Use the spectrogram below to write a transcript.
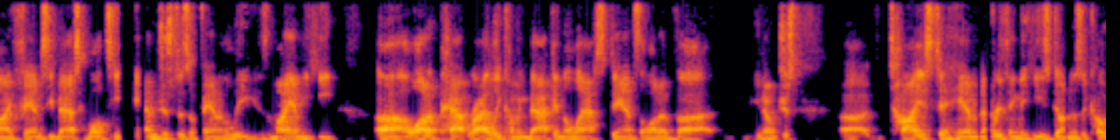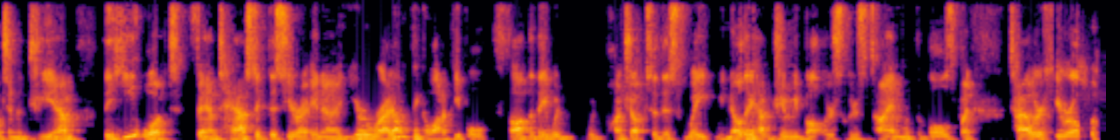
my fantasy basketball team and just as a fan of the league, is the Miami Heat. Uh, a lot of Pat Riley coming back in the last dance, a lot of, uh, you know, just – uh, ties to him and everything that he's done as a coach and a GM. The Heat looked fantastic this year in a year where I don't think a lot of people thought that they would would punch up to this weight. We know they have Jimmy Butler, so there's time with the Bulls, but Tyler Herro looked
